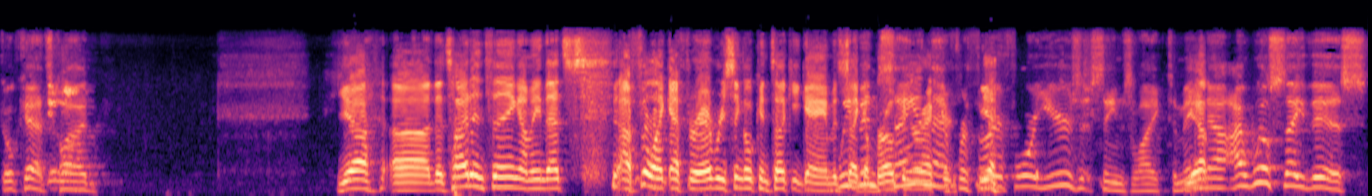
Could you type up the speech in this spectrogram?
Go Cats, You're Clyde. Yeah, uh, the tight end thing. I mean, that's. I feel like after every single Kentucky game, it's We've like a broken saying record. that for three yeah, or four years. It seems like to me. Yep. Now, I will say this:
